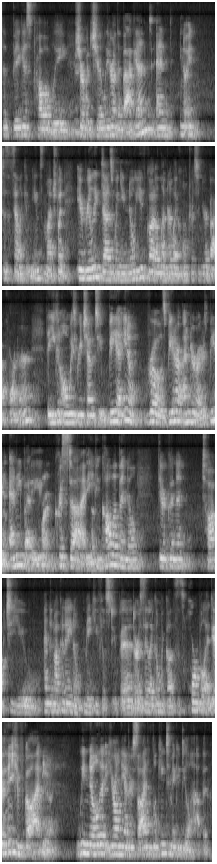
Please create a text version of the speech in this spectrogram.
the biggest, probably Sherwood cheerleader on the back end. And, you know, it doesn't sound like it means much, but it really does when you know you've got a lender like Home Trust in your back corner that you can always reach out to, be it, you know, Rose, be it our underwriters, be it anybody, Right. Krista, you can call up and know they're to talk to you and they're not to, you know, make you feel stupid or say like, oh my God, this is a horrible idea that you've got Yeah. we know that you're on the other side looking to make a deal happen.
